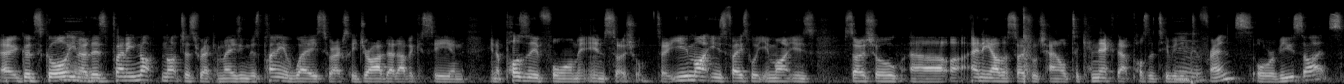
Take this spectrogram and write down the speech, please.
a good score, you know, there's plenty not not just recommending. There's plenty of ways to actually drive that advocacy and in a positive form in social. So you might use Facebook, you might use social, uh, any other social channel to connect that positivity to friends or review sites.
